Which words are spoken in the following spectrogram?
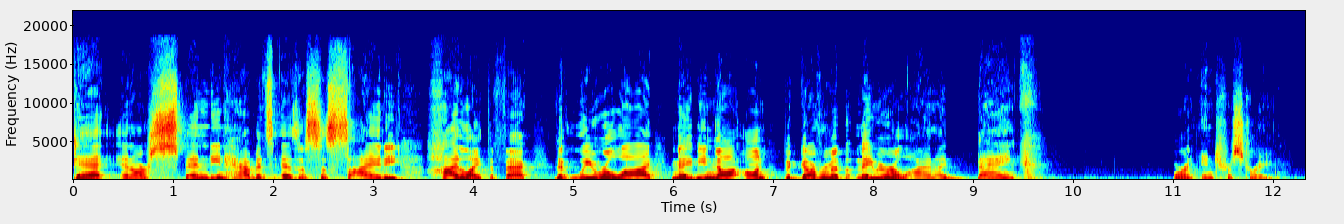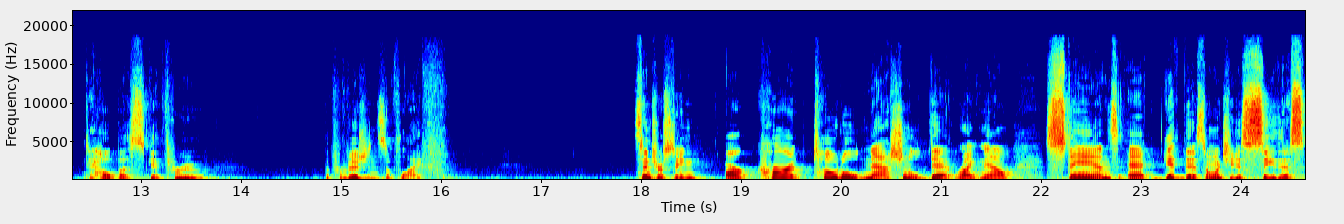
debt and our spending habits as a society highlight the fact that we rely maybe not on the government, but maybe rely on a bank or an interest rate to help us get through the provisions of life. It's interesting. Our current total national debt right now stands at, get this, I want you to see this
